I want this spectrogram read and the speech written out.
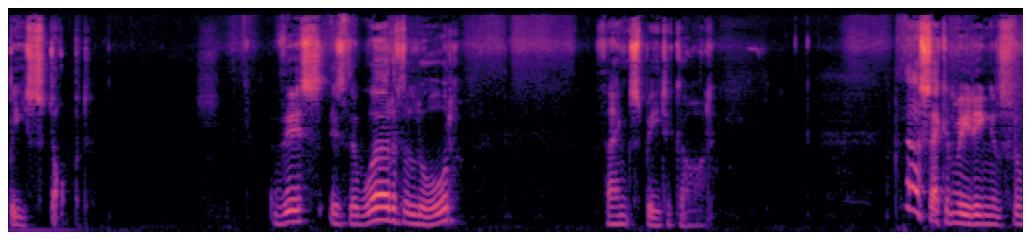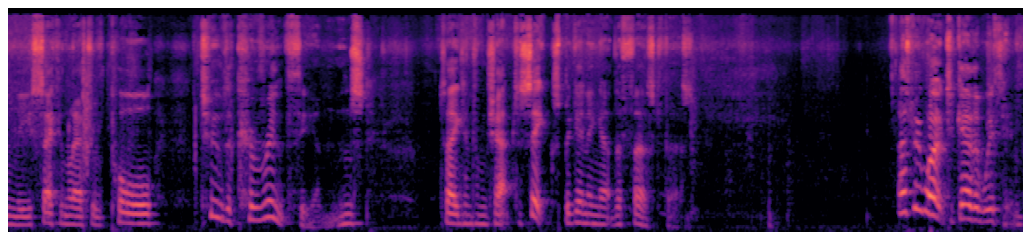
be stopped. This is the word of the Lord. Thanks be to God. Our second reading is from the second letter of Paul to the Corinthians, taken from chapter 6, beginning at the first verse. As we work together with him,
